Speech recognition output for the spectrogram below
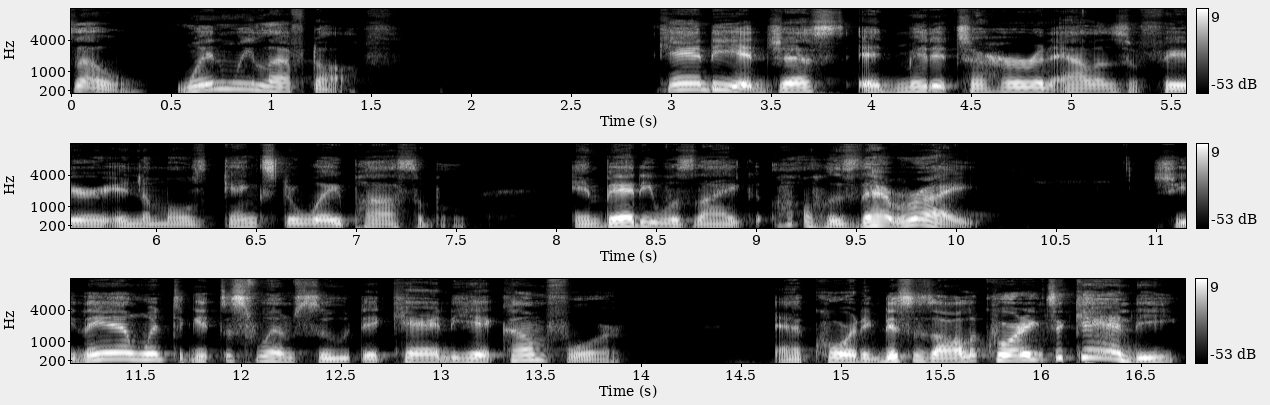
So, when we left off, Candy had just admitted to her and Alan's affair in the most gangster way possible, and Betty was like, Oh, is that right? She then went to get the swimsuit that Candy had come for. And according this is all according to Candy.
